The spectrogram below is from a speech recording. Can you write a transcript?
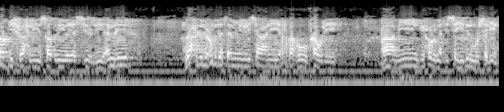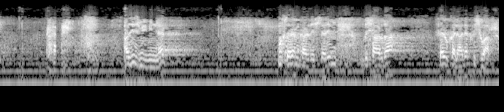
رب اشرح لي صدري ويسر لي أمري. واحلل عقدة من لساني يفقه قولي. Amin. Bi hurmeti seyyidil murselin. Aziz müminler, muhterem kardeşlerim, dışarıda fevkalade kış var.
